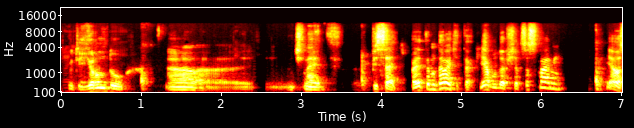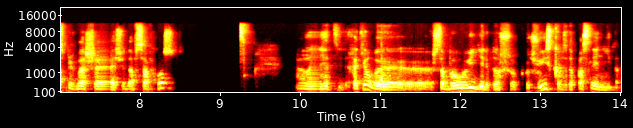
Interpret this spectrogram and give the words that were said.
какую-то ерунду э, начинает писать. Поэтому давайте так, я буду общаться с вами, я вас приглашаю сюда в совхоз. Хотел бы, чтобы вы увидели, потому что кучу исков за последние там,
